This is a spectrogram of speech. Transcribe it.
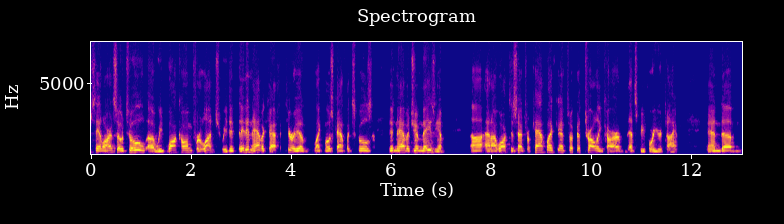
St. Lawrence O'Toole, uh, we'd walk home for lunch. We did. They didn't have a cafeteria like most Catholic schools. Didn't have a gymnasium. Uh, and I walked to Central Catholic and took a trolley car. That's before your time, and um,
